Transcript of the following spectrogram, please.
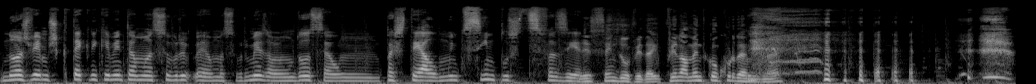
Nós vemos que tecnicamente é uma, sobre- é uma sobremesa, ou é um doce, é um pastel muito simples de se fazer. Isso sem dúvida. Finalmente concordamos, não é?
